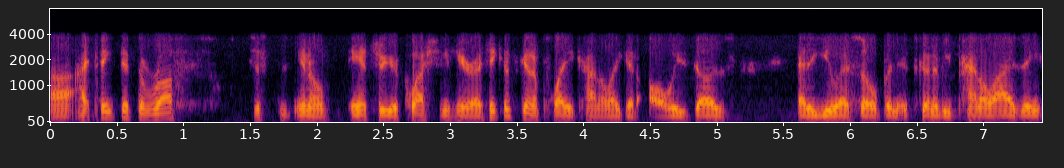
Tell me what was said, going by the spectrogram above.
uh, I think that the rough, just to, you know, answer your question here, I think it's going to play kind of like it always does at a U.S. Open. It's going to be penalizing.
